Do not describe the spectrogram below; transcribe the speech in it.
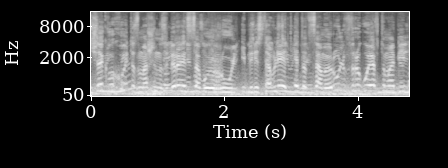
человек выходит из машины, забирает с собой руль и переставляет этот самый руль в другой автомобиль.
